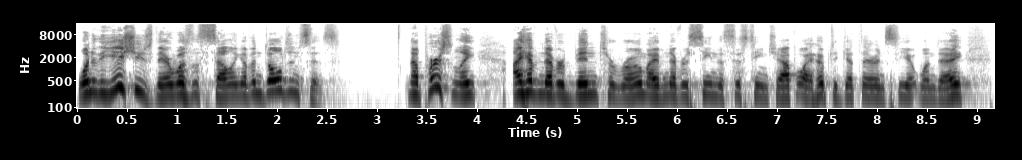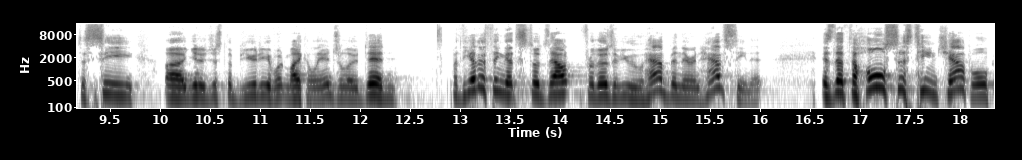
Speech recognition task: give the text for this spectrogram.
One of the issues there was the selling of indulgences. Now, personally, I have never been to Rome. I have never seen the Sistine Chapel. I hope to get there and see it one day to see, uh, you know, just the beauty of what Michelangelo did. But the other thing that stood out for those of you who have been there and have seen it is that the whole Sistine Chapel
